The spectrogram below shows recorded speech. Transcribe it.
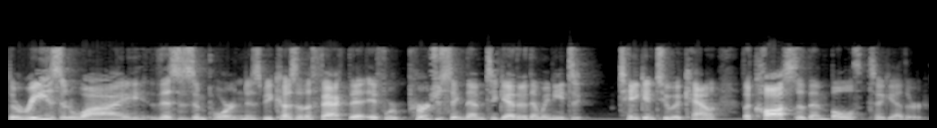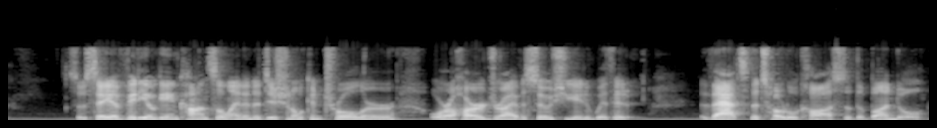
the reason why this is important is because of the fact that if we're purchasing them together, then we need to take into account the cost of them both together. So say a video game console and an additional controller or a hard drive associated with it. That's the total cost of the bundle.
